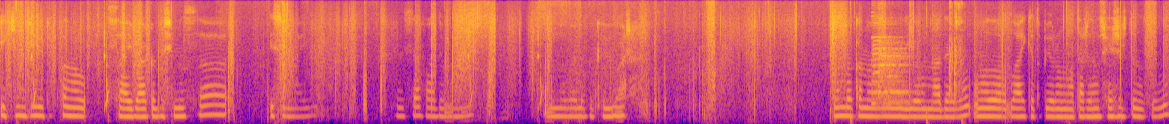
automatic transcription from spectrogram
İkinci YouTube kanal sahibi arkadaşımızsa İsmail. Kendisi Fadime Hanım. Onun da böyle bir köyü var. Onun da kanalını yorumlarda yazın. Ona da like atıp yorum atarsanız şaşırtırım seni.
